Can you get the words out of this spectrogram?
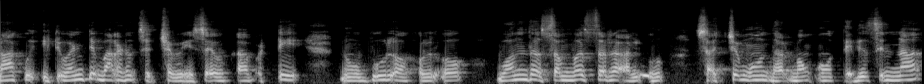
నాకు ఇటువంటి మరణ శిక్ష వేసావు కాబట్టి నువ్వు భూలోకంలో వంద సంవత్సరాలు సత్యము ధర్మము తెలిసినా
